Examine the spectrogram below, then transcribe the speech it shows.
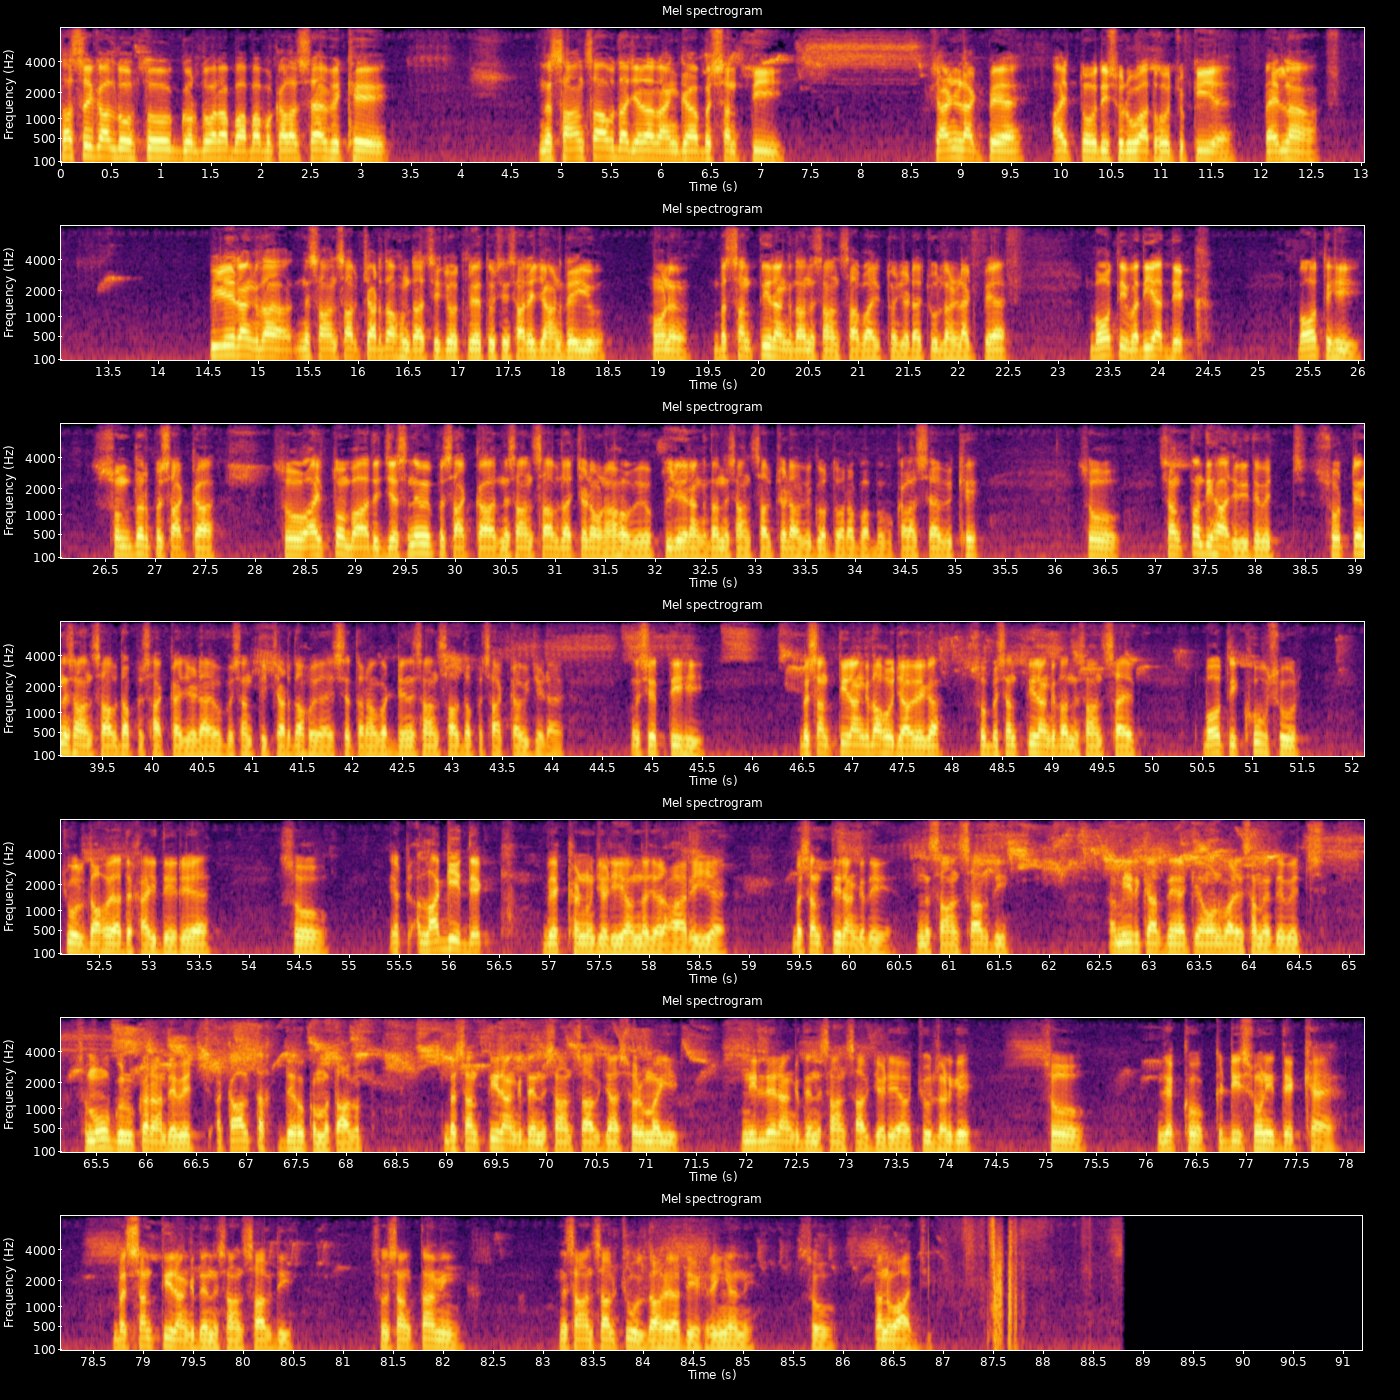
ਸਤਿ ਸ੍ਰੀ ਅਕਾਲ ਦੋਸਤੋ, ਗੁਰਦੁਆਰਾ ਬਾਬਾ ਬਕਾਲਾ ਸਾਹਿਬ ਵਿਖੇ ਨਿਸ਼ਾਨ ਸਾਹਿਬ ਦਾ ਜਿਹੜਾ ਰੰਗ ਆ, ਬਸੰਤੀ ਚੜ੍ਹਨ ਲੱਗ ਪਿਆ ਅੱਜ ਤੋਂ ਉਹਦੀ ਸ਼ੁਰੂਆਤ ਹੋ ਚੁੱਕੀ ਹੈ। ਪਹਿਲਾਂ ਪੀਲੇ ਰੰਗ ਦਾ ਨਿਸ਼ਾਨ ਸਾਹਿਬ ਚੜ੍ਹਦਾ ਹੁੰਦਾ ਸੀ, ਜੋ ਕਿ ਤੁਸੀਂ ਸਾਰੇ ਜਾਣਦੇ ਹੀ ਹੋ। ਹੁਣ ਬਸੰਤੀ ਰੰਗ ਦਾ ਨਿਸ਼ਾਨ ਸਾਹਿਬ ਅੱਜ ਤੋਂ ਜਿਹੜਾ ਝੂਲਣ ਲੱਗ ਪਿਆ ਬਹੁਤ ਹੀ ਵਧੀਆ ਦਿੱਖ, ਬਹੁਤ ਹੀ ਸੁੰਦਰ ਪੋਸ਼ਾਕਾ ਸੋ ਅੱਜ ਤੋਂ ਬਾਅਦ ਜਿਸ ਨੇ ਵੀ ਪਸ਼ਾਕਾ ਨਿਸ਼ਾਨ ਸਾਹਿਬ ਦਾ ਚੜਾਉਣਾ ਹੋਵੇ, ਉਹ ਪੀਲੇ ਰੰਗ ਦਾ ਨਿਸ਼ਾਨ ਸਾਹਿਬ ਚੜਾਵੇ ਗੁਰਦੁਆਰਾ ਬਾਬਾ ਬਕਾਲਾ ਸਾਹਿਬ ਵਿਖੇ। ਸੋ ਸੰਗਤਾਂ ਦੀ ਹਾਜ਼ਰੀ ਦੇ ਵਿੱਚ ਛੋਟੇ ਨਿਸ਼ਾਨ ਸਾਹਿਬ ਦਾ ਪਸ਼ਾਕਾ ਜਿਹੜਾ ਹੈ, ਉਹ ਬਸੰਤੀ ਚੜਦਾ ਹੋਇਆ। ਇਸੇ ਤਰ੍ਹਾਂ ਵੱਡੇ ਨਿਸ਼ਾਨ ਸਾਹਿਬ ਦਾ ਪਸ਼ਾਕਾ ਵੀ ਜਿਹੜਾ ਹੈ, ਉਹ ਛੇਤੀ ਹੀ ਬਸੰਤੀ ਰੰਗ ਦਾ ਹੋ ਜਾਵੇਗਾ। ਸੋ ਬਸੰਤੀ ਰੰਗ ਦਾ ਨਿਸ਼ਾਨ ਸਾਹਿਬ ਬਹੁਤ ਹੀ ਖੂਬਸੂਰਤ ਝੂਲਦਾ ਹੋਇਆ ਦਿਖਾਈ ਦੇ ਰਿਹਾ ਹੈ। ਸੋ ਇੱਕ ਅਲੱਗ ਹੀ ਦਿੱਖ ਵੇਖਣ ਨੂੰ ਜਿਹੜੀ ਆ ਉਹ ਨਜ਼ਰ ਆ ਰਹੀ ਹੈ। ਬਸੰਤੀ ਰੰਗ ਦੇ ਨਿਸ਼ਾਨ ਸਾਹਿਬ ਦੀ। ਉਮੀਦ ਕਰਦੇ ਹਾਂ ਕਿ ਆਉਣ ਵਾਲੇ ਸਮੇਂ ਦੇ ਵਿੱਚ, ਸਮੂਹ ਗੁਰੂ ਘਰਾਂ ਦੇ ਵਿੱਚ ਅਕਾਲ ਤਖਤ ਦੇ ਹੁਕਮ ਮੁਤਾਬਕ ਬਸੰਤੀ ਰੰਗ ਦੇ ਨਿਸ਼ਾਨ ਸਾਹਿਬ ਜਾਂ ਸੁਰਮਈ ਨੀਲੇ ਰੰਗ ਦੇ ਨਿਸ਼ਾਨ ਸਾਹਿਬ ਜਿਹੜੇ ਆ ਉਹ ਝੂਲਣਗੇ। ਸੋ ਵੇਖੋ ਕਿੱਡੀ ਸੋਹਣੀ ਦਿੱਖ ਹੈ ਬਸੰਤੀ ਰੰਗ ਦੇ ਨਿਸ਼ਾਨ ਸਾਹਿਬ ਦੀ। ਸੋ ਸੰਗਤਾਂ ਵੀ ਨਿਸ਼ਾਨ ਸਾਹਿਬ ਝੂਲਦਾ ਹੋਇਆ ਦੇਖ ਰਹੀਆਂ ਨੇ। ਸੋ ਧੰਨਵਾਦ ਜੀ।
